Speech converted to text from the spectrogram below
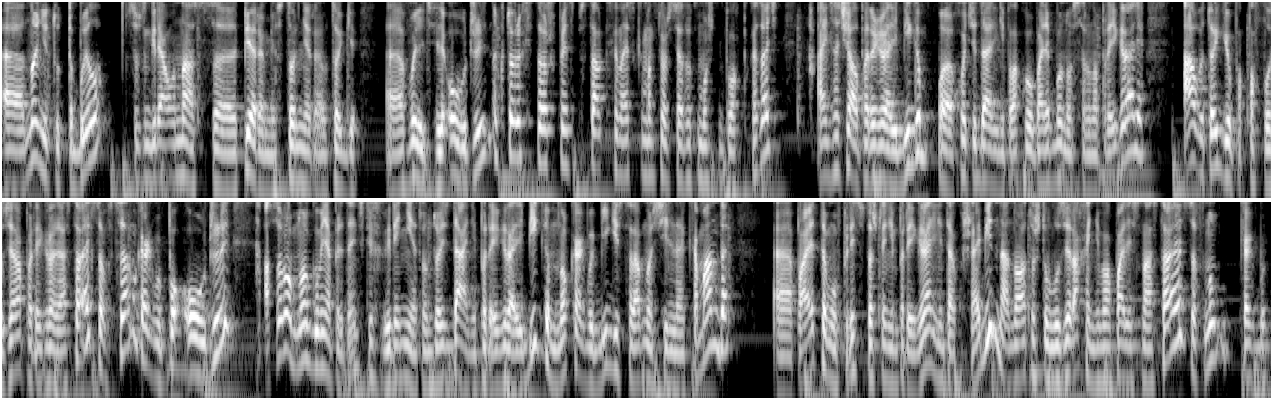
э, но не тут-то было. Собственно говоря, у нас э, первыми с турнира в итоге э, вылетели OG, на которых я тоже, в принципе, ставил как из команд, себя тут может неплохо показать. Они сначала проиграли Бигам, хоть и дали неплохую борьбу, но все равно проиграли. А в итоге, в лузерах проиграли Астралисам. В целом, как бы по OG особо много у меня претензий к их игре нет. Ну, то есть, да, они проиграли Бигам, но как бы Биги все равно сильная команда. Э, поэтому, в принципе, то, что они проиграли, не так уж и обидно. Ну а то, что в лузерах они попались на Астралисов, ну, как бы,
